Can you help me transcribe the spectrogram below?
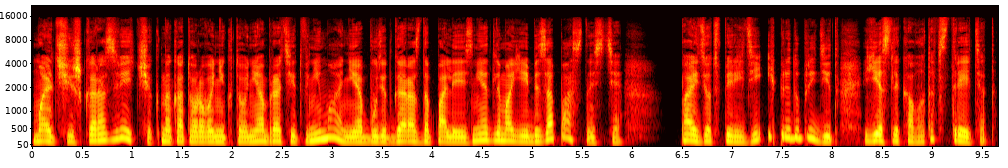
Мальчишка-разведчик, на которого никто не обратит внимания, будет гораздо полезнее для моей безопасности — пойдет впереди и предупредит, если кого-то встретят,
